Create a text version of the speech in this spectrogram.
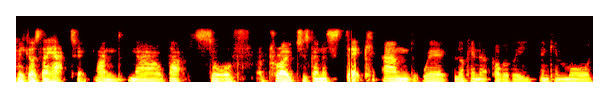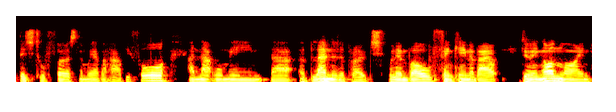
because they had to. And now that sort of approach is going to stick. And we're looking at probably thinking more digital first than we ever have before. And that will mean that a blended approach will involve thinking about doing online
